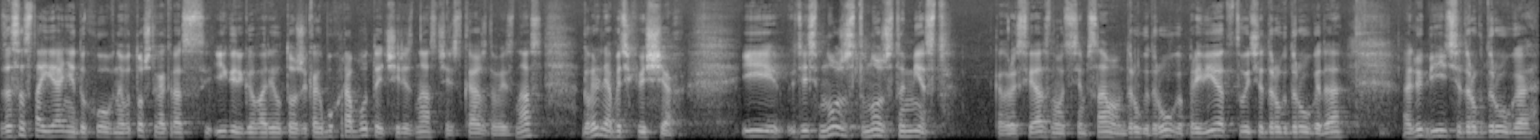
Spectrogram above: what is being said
за состояние духовное. Вот то, что как раз Игорь говорил тоже, как Бог работает через нас, через каждого из нас. Говорили об этих вещах. И здесь множество, множество мест, которые связаны вот с тем самым друг друга. Приветствуйте друг друга, да? любите друг друга,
